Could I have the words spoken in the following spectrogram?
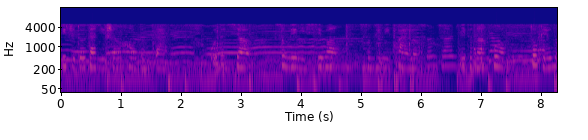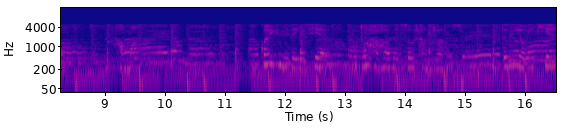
一直都在你身后等待。我的笑送给你希望，送给你快乐，你的难过都给我，好吗？关于你的一切，我都好好的收藏着。等你有一天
